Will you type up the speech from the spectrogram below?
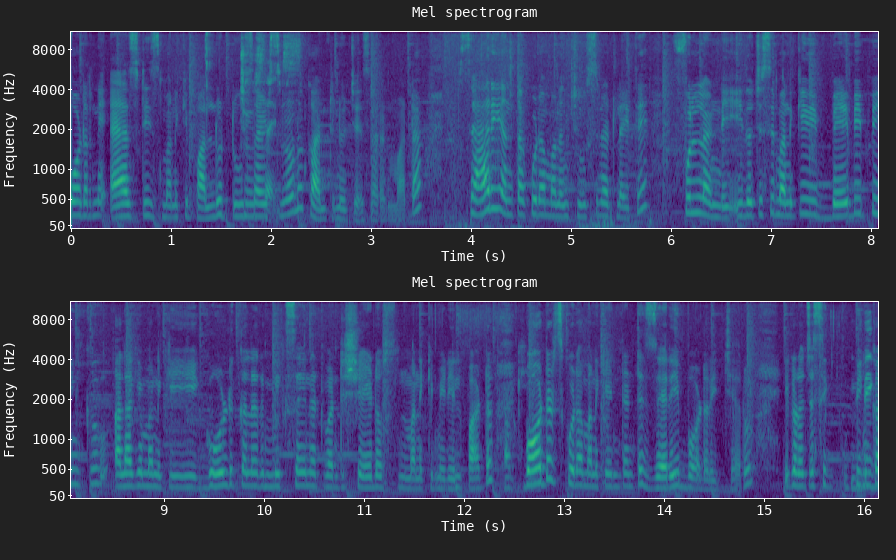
బోర్డర్ని యాజ్ ఇట్ ఈస్ మనకి పళ్ళు టూ సైడ్స్లోనూ కంటిన్యూ చేశారనమాట శారీ అంతా కూడా మనం చూసినట్లయితే ఫుల్ అండి. ఇది వచ్చేసి మనకి బేబీ పింక్ అలాగే మనకి గోల్డ్ కలర్ మిక్స్ అయినటువంటి షేడ్ వస్తుంది మనకి మిడిల్ పార్ట్. బోర్డర్స్ కూడా మనకి ఏంటంటే జెరీ బోర్డర్ ఇచ్చారు. ఇక్కడ వచ్చేసి పింక్.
